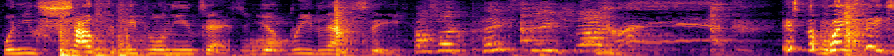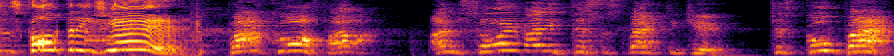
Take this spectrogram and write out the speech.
when you shout to people on the internet and you get really nasty. That's like PlayStation. It's the PlayStation's fault that he's here. Back off. I, I'm sorry if I disrespected you. Just go back.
